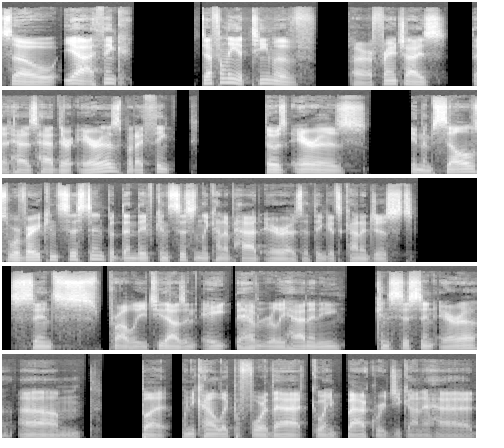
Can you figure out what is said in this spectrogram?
so, yeah, I think definitely a team of or a franchise that has had their eras, but I think those eras in themselves were very consistent, but then they've consistently kind of had eras. I think it's kind of just since probably 2008 they haven't really had any consistent era. Um, but when you kind of look before that, going backwards, you kind of had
